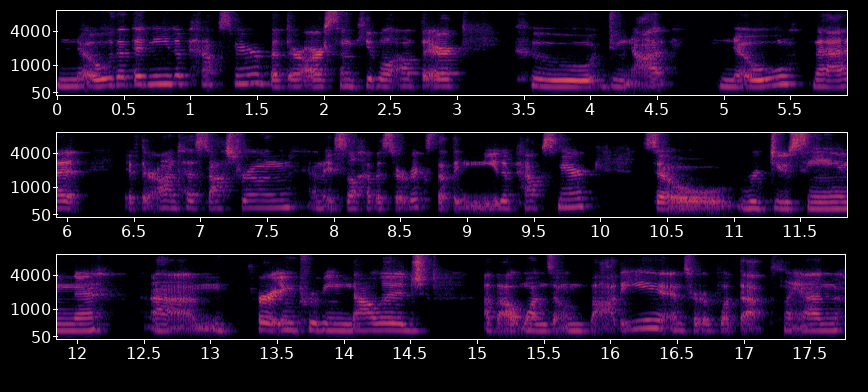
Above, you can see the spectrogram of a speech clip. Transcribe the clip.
know that they need a pap smear, but there are some people out there who do not know that if they're on testosterone and they still have a cervix that they need a pap smear. So reducing um, or improving knowledge about one's own body and sort of what that plan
